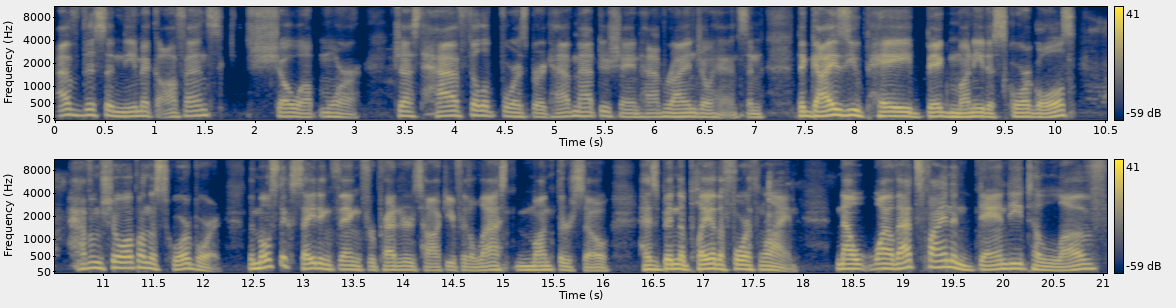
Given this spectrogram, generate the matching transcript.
Have this anemic offense show up more. Just have Filip Forsberg, have Matt Duchene, have Ryan Johansen, The guys you pay big money to score goals, have them show up on the scoreboard. The most exciting thing for Predators hockey for the last month or so has been the play of the fourth line. Now, while that's fine and dandy to love,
